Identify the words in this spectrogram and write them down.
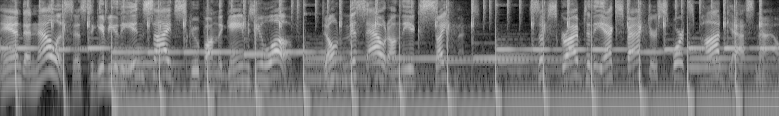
and analysis to give you the inside scoop on the games you love. Don't miss out on the excitement. Subscribe to the X Factor Sports Podcast now.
